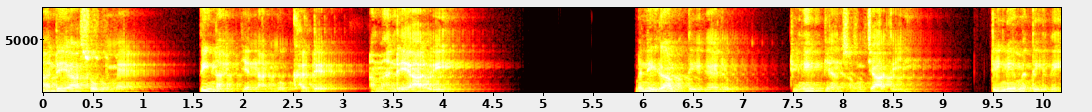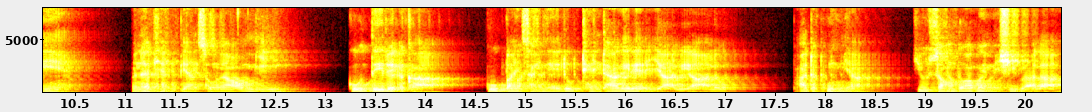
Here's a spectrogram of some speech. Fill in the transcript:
မှန်တရားဆိုပေမဲ့သိနိုင်ပြင်နိုင်ဖို့ခက်တဲ့အမှန်တရားတွေမနေ့ကမသိခဲ့လို့ဒီနေ့ပြန်ဆောင်ကြသည်ဒီနေ့မသိသေးရင်မနေ့ပြန်ပြန်ဆောင်ရအောင်မည်ကိုတည်တဲ့အခါကိုပိုင်ဆိုင်တယ်လို့ထင်ထားခဲ့တဲ့အရာတွေအားလုံးဘာတစ်ခုမျှယူဆောင်သွားခွင့်မရှိပါလား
